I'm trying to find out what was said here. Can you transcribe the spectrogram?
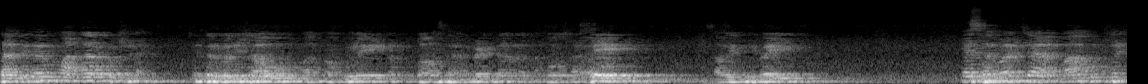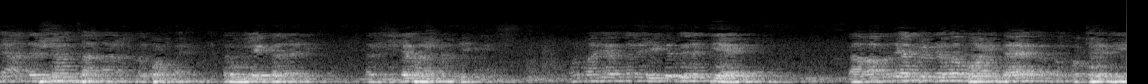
जाती धर्म मानणारा पक्ष नाही. छत्रपती शाहू महात्मा फुले डॉक्टर बाबासाहेब आंबेडकर अण्णाभाऊ साठे सावित्रीबाई. या सर्वांच्या महापुरुषाच्या आदर्शावर चालणार आपलं पक्ष आहे. त्याचा उल्लेख करणारी नरसीच्या भाषणात देखील म्हणून माझी आपल्याला एकच विनंती आहे. गावामध्ये आपण जेव्हा बॉडी तयार करतो पक्षाची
